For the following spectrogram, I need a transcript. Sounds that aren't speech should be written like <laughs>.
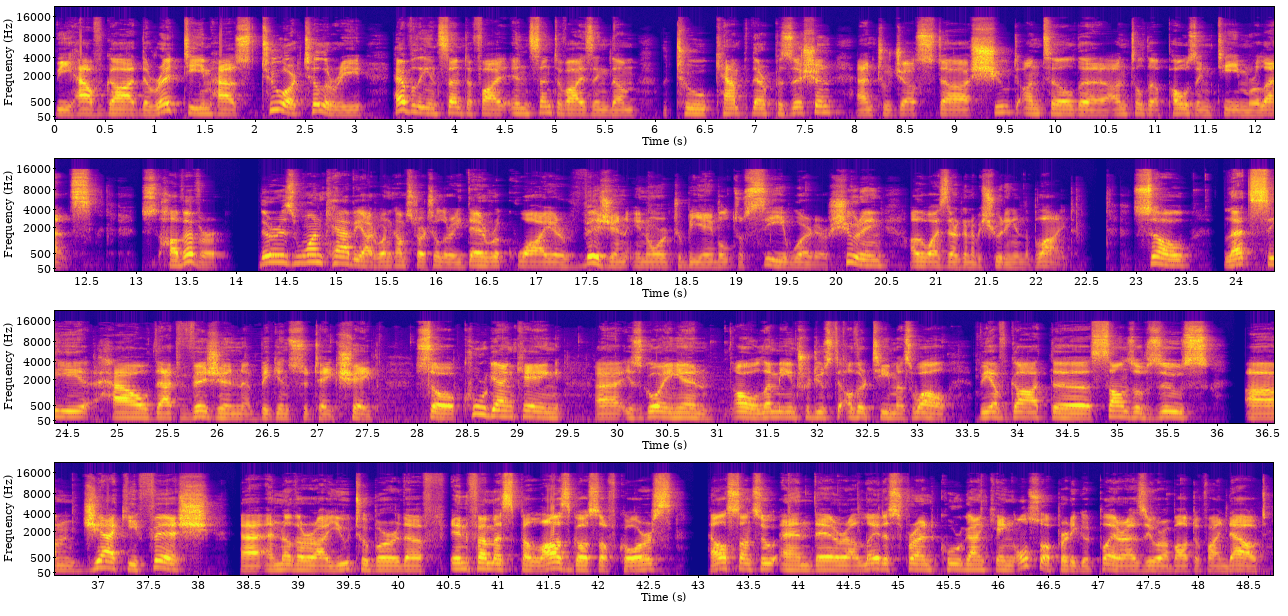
We have got the red team has two artillery, heavily incentivizing them to camp their position and to just uh, shoot until the until the opposing team relents. However, there is one caveat when it comes to artillery. They require vision in order to be able to see where they're shooting, otherwise they're going to be shooting in the blind. So, let's see how that vision begins to take shape. So, Kurgan King uh, is going in. Oh, let me introduce the other team as well. We have got the Sons of Zeus, um, Jackie Fish, uh, another uh, YouTuber, the infamous Pelasgos, of course, Hell Sansu and their uh, latest friend Kurgan King, also a pretty good player as you are about to find out.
